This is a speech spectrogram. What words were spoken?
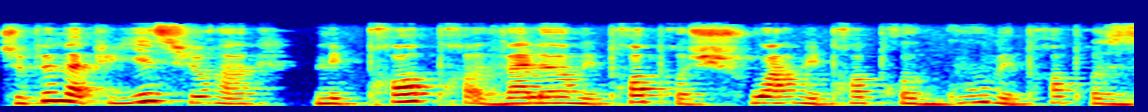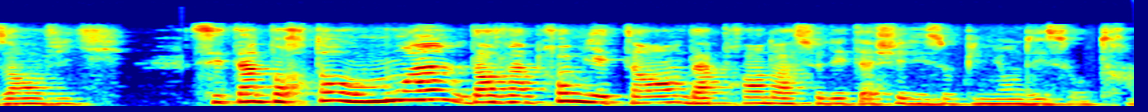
Je peux m'appuyer sur euh, mes propres valeurs, mes propres choix, mes propres goûts, mes propres envies. C'est important au moins dans un premier temps d'apprendre à se détacher des opinions des autres.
